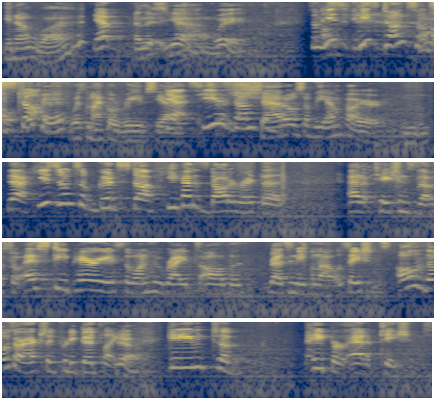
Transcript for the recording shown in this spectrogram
You know what? Yep. And the, yeah, wrong. wait. So he's oh. he's done some Oh, stuff. okay. With Michael Reaves, yeah. Yes, he has done some. Shadows of the Empire. Mm-hmm. Yeah, he's done some good stuff. He had his daughter write the adaptations though. So S.D. Perry is the one who writes all the Resident Evil novelizations. All of those are actually pretty good, like Yeah. game to paper adaptations.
